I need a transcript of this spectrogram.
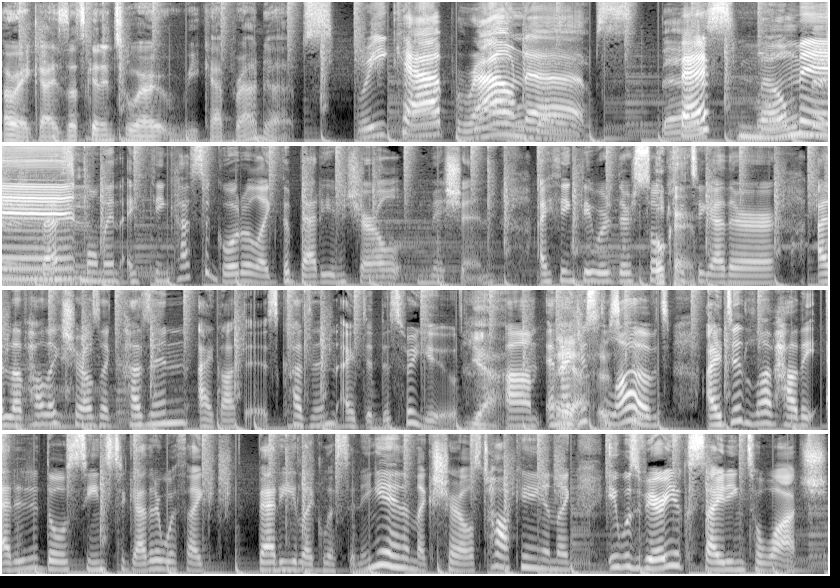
All right, guys, let's get into our recap roundups. Recap roundups. Best moment. Best moment I think has to go to like the Betty and Cheryl mission. I think they were they're so Okay. cute together. I love how like Cheryl's like cousin, I got this. Cousin, I did this for you. Yeah. Um and Oh, I yeah, just it was cute. loved I did love how they edited those scenes together with like Betty like listening in and like Cheryl's talking and like it was very exciting to watch.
